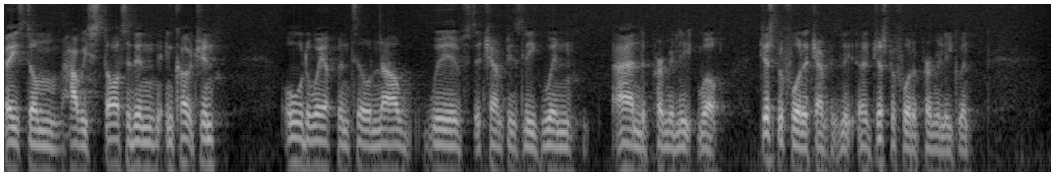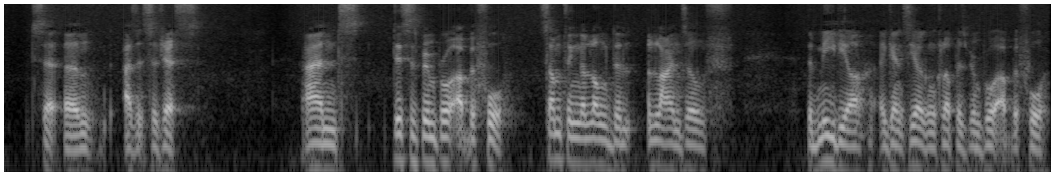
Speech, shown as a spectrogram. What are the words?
based on how he started in, in coaching, all the way up until now with the Champions League win and the Premier League. Well, just before the Champions League, uh, just before the Premier League win, um, as it suggests. And this has been brought up before. Something along the lines of the media against Jurgen Klopp has been brought up before,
